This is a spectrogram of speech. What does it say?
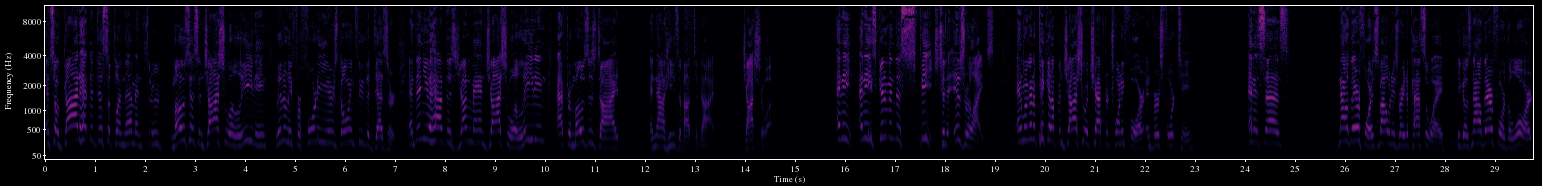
And so God had to discipline them, and through Moses and Joshua leading, literally for 40 years, going through the desert. And then you have this young man, Joshua, leading after Moses died, and now he's about to die. Joshua. And, he, and he's given this speech to the Israelites. And we're going to pick it up in Joshua chapter 24 in verse 14. And it says, Now therefore, this is about when he's ready to pass away. He goes, Now therefore, the Lord,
